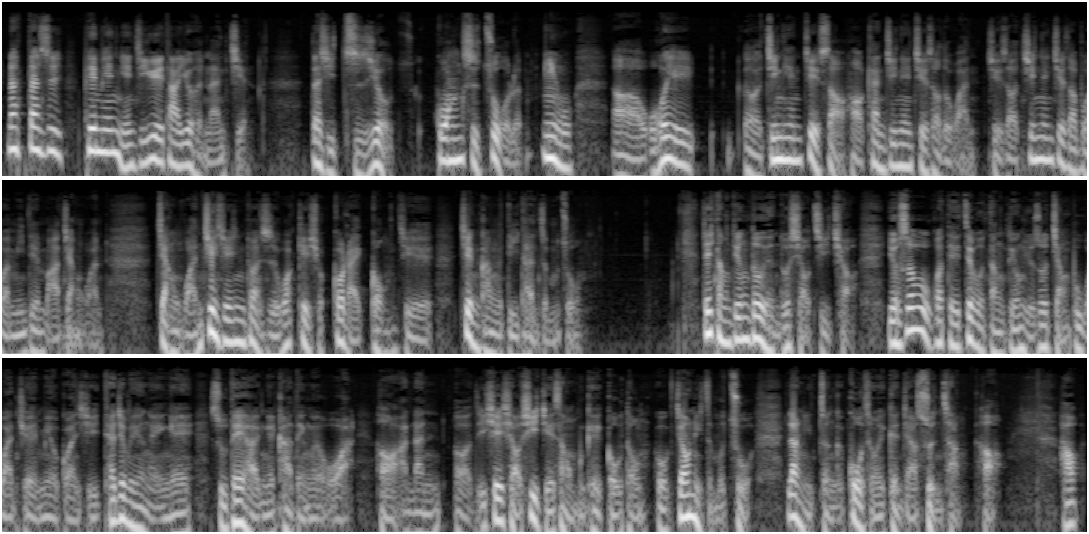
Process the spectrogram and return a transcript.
那但是偏偏年纪越大又很难减。但是只有光是做了，因为啊、呃，我会呃今天介绍哈，看今天介绍的完介绍，今天介绍不完，明天把它讲完。讲完间歇性断食，我继续过来讲这健康的低碳怎么做。这当中都有很多小技巧，有时候我在这部当中有时候讲不完全也没有关系，他就没有应该书底下应该卡电话我好啊，那呃一些小细节上我们可以沟通，我教你怎么做，让你整个过程会更加顺畅。好，好。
